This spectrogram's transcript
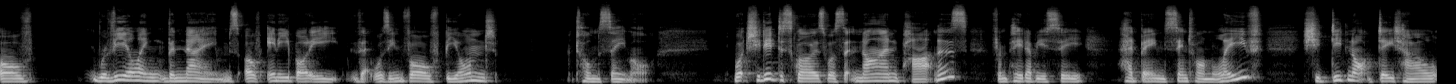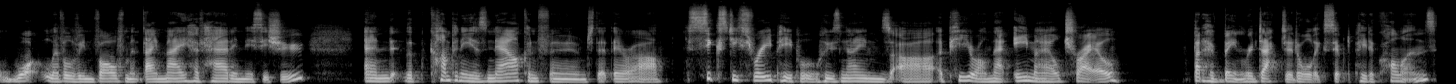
of revealing the names of anybody that was involved beyond Tom Seymour. What she did disclose was that nine partners from PwC had been sent on leave. She did not detail what level of involvement they may have had in this issue. And the company has now confirmed that there are 63 people whose names are appear on that email trail, but have been redacted, all except Peter Collins.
